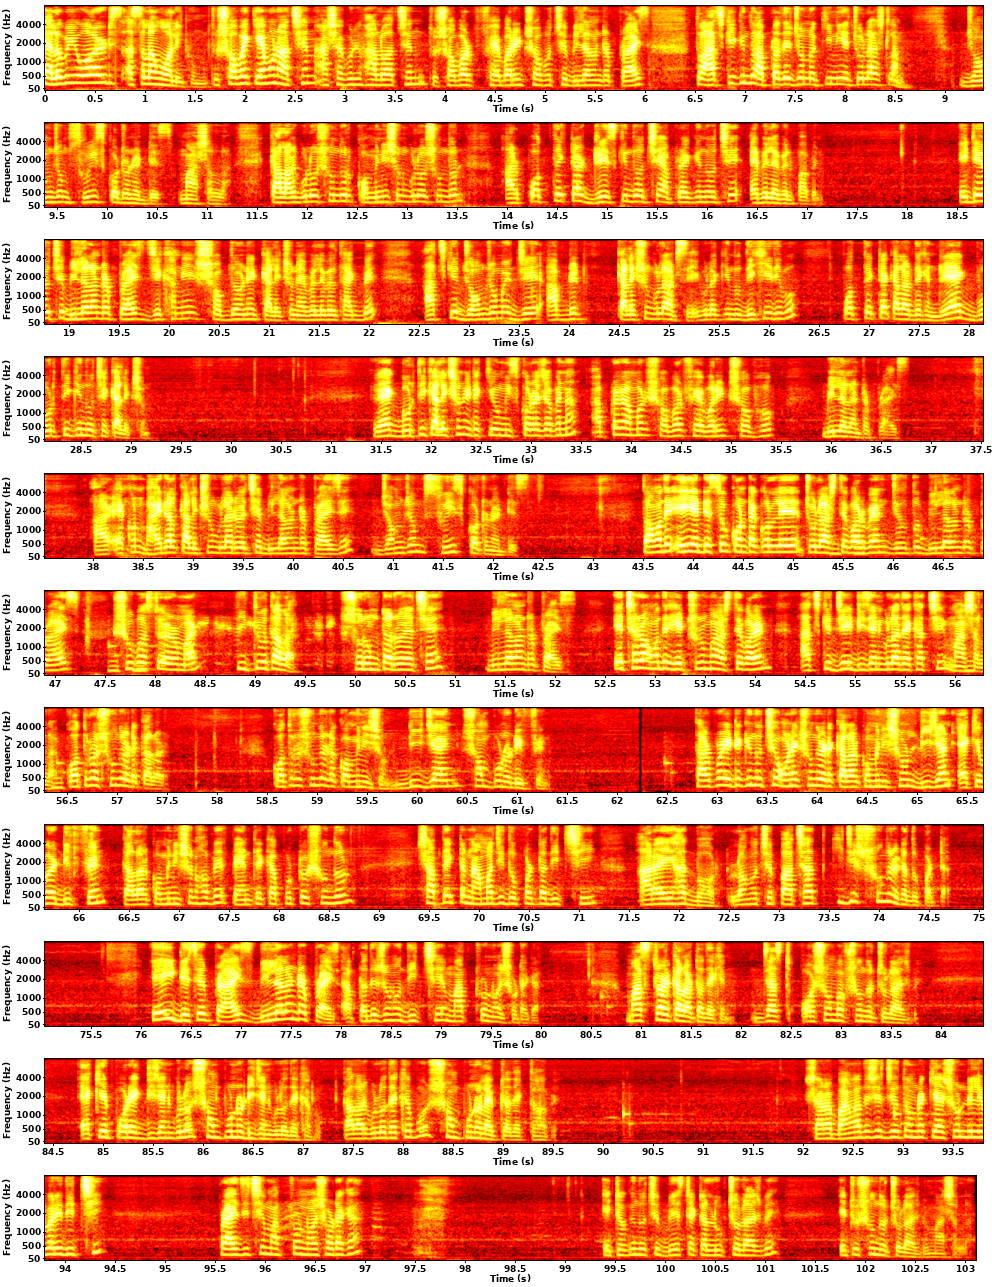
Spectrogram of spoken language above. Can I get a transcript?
Hello viewers আসসালামু আলাইকুম। তো সবাই কেমন আছেন? আশা করি ভালো আছেন। তো সবার ফেভারিট সব হচ্ছে বিলাল প্রাইস তো আজকে কিন্তু আপনাদের জন্য কি নিয়ে চলে আসলাম? জমজম সুইস কটনের ড্রেস মাশাল্লাহ কালারগুলো সুন্দর কম্বিনেশনগুলো সুন্দর, আর প্রত্যেকটা ড্রেস কিন্তু হচ্ছে, আপনারা কিন্তু হচ্ছে অ্যাভেলেবেল পাবেন। এইটাই হচ্ছে বিলাল প্রাইস যেখানে সব ধরনের কালেকশন অ্যাভেলেবেল থাকবে। আজকে জমজমের যে আপডেট কালেকশনগুলো আসছে, এগুলো কিন্তু দেখিয়ে দিব। প্রত্যেকটা কালার দেখেন র্যাক ভর্তি কিন্তু হচ্ছে কালেকশন র্যাক ভর্তি কালেকশন এটা কেউ মিস করা যাবে না। আপনার আমার সবার ফেভারিট সব হোক বিল্লাল এন্টারপ্রাইজ আর এখন ভাইরাল কালেকশনগুলো রয়েছে বিল্লাল এন্টারপ্রাইজে জমজম সুইস কটনের ড্রেস তো আমাদের এই অ্যাড্রেসেও কন্ট্যাক্ট করলে চলে আসতে পারবেন, যেহেতু বিল্লাল এন্টারপ্রাইজ সুভাষ এরমার তৃতীয় তলায় শোরুমটা রয়েছে বিল্লাল এন্টারপ্রাইজ এছাড়াও আমাদের হেড শোরুমে আসতে পারেন। আজকে যে ডিজাইনগুলো দেখাচ্ছি মাশাল্লাহ কতটা সুন্দর একটা কালার কতটা সুন্দর একটা কম্বিনেশন ডিজাইন সম্পূর্ণ ডিফারেন্ট তারপর এটা কিন্তু হচ্ছে অনেক সুন্দর একটা কালার কম্বিনেশন ডিজাইন একেবারে ডিফারেন্ট কালার কম্বিনেশন হবে, প্যান্টের কাপড়টাও সুন্দর। সাথে একটা নামাজি দোপাট্টা দিচ্ছি, আড়াই হাত ভর লং হচ্ছে পাঁচ হাত, কী যে সুন্দর একটা দোপাট্টা। এই ড্রেসের প্রাইস বিল্লাল্যান্ডার প্রাইস আপনাদের জন্য দিচ্ছে মাত্র নয়শো টাকা। মাস্টার কালারটা দেখেন জাস্ট অসম্ভব সুন্দর চলে আসবে। একের পর এক ডিজাইনগুলো, সম্পূর্ণ ডিজাইনগুলো দেখাবো। কালারগুলো দেখাবো, সম্পূর্ণ লাইভটা দেখতে হবে। সারা বাংলাদেশে যেহেতু আমরা ক্যাশ অন ডেলিভারি দিচ্ছি, প্রাইস দিচ্ছি মাত্র নয়শো টাকা। এটাও কিন্তু হচ্ছে বেস্ট একটা লুক চলে আসবে, একটু সুন্দর চলে আসবে মাশাল্লাহ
